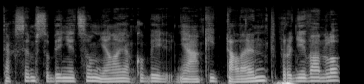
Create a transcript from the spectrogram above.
tak jsem v sobě něco měla, jakoby nějaký talent pro divadlo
